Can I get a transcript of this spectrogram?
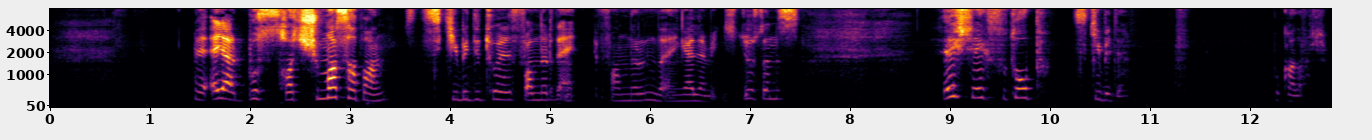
Ve eğer bu saçma sapan Skibidi Tuvalet fanları da, fanlarını da engellemek istiyorsanız hashtag stop Skibidi. Bu kadar.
